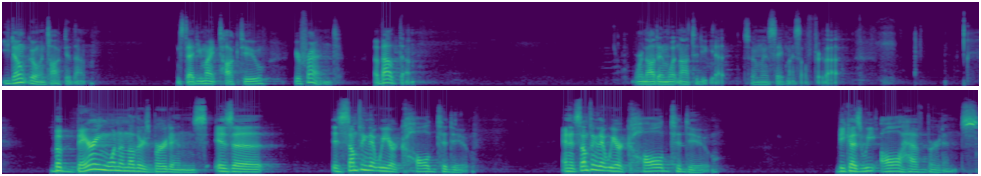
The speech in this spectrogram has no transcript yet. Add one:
you don't go and talk to them. Instead, you might talk to your friend about them. We're not in what not to do yet, so I'm going to save myself for that. But bearing one another's burdens is, a, is something that we are called to do. And it's something that we are called to do because we all have burdens.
